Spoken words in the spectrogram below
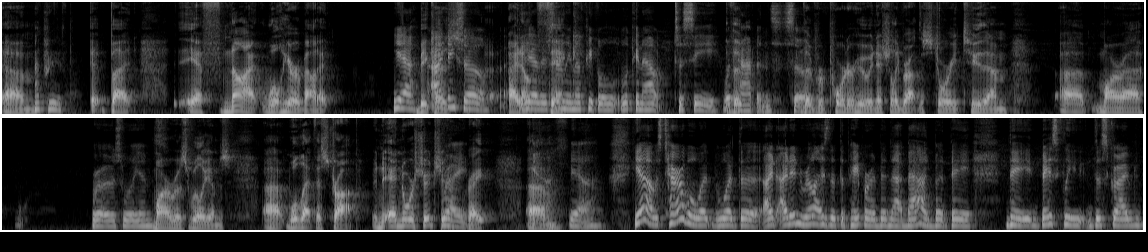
um, approved. But if not, we'll hear about it. Yeah, because I think so. I don't. Yeah, there's certainly enough people looking out to see what the, happens. So the reporter who initially brought the story to them uh, Mara Rose Williams. Mara Rose Williams uh, will let this drop, and, and, nor should she. Right. Right. Um, yeah, yeah, yeah. It was terrible. What what the I, I didn't realize that the paper had been that bad, but they they basically described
